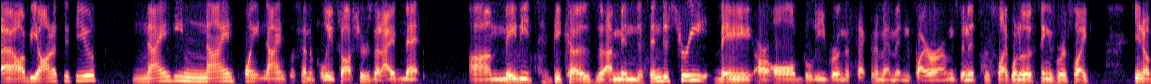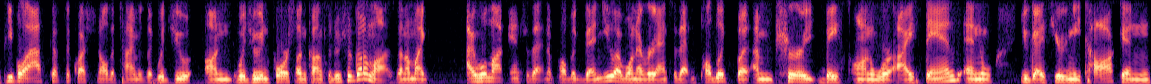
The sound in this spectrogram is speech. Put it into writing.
I'll be honest with you, 99.9% of police officers that I've met, um, maybe it's because I'm in this industry, they are all believer in the Second Amendment and firearms, and it's just like one of those things where it's like, you know, people ask us the question all the time is like, would you on would you enforce unconstitutional gun laws? And I'm like, I will not answer that in a public venue. I won't ever answer that in public, but I'm sure based on where I stand and you guys hearing me talk and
